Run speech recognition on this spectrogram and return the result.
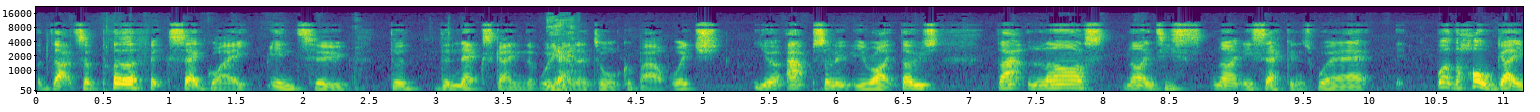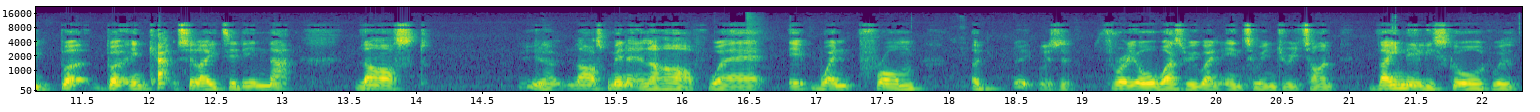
that's a perfect segue into the the next game that we're Yeah. going to talk about. Which you're absolutely right. Those that last 90, 90 seconds where, well, the whole game, but but encapsulated in that last you know last minute and a half where it went from a, it was a three all as we went into injury time. They nearly scored with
